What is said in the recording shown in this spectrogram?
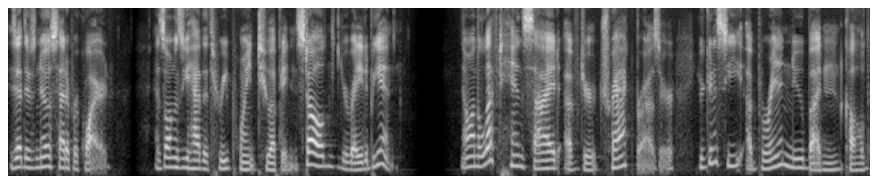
is that there's no setup required. As long as you have the 3.2 update installed, you're ready to begin. Now on the left hand side of your track browser, you're going to see a brand new button called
